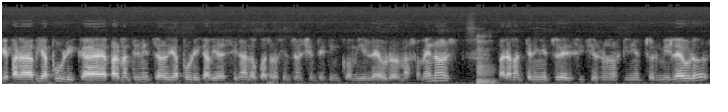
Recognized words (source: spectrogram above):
que para la vía pública, para el mantenimiento de la vía pública había destinado 485.000 euros más o menos, Mm. para mantenimiento de edificios unos 500.000 euros,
